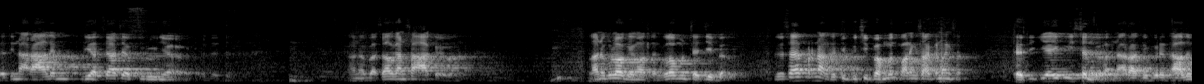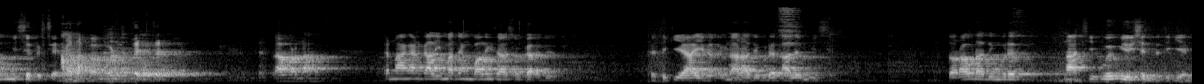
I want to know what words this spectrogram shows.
Jadi nak alim lihat saja gurunya. Anak basal kan ya, Pak. Lalu kalau nggak ngotot, kalau mau jadi Pak. Saya pernah jadi puji bangun paling saya kenang. Jadi kiai itu isen Pak, nak rati murid alim isen kerja kata bangun. Saya pernah kenangan kalimat yang paling saya suka itu. Jadi kiai, nak rati murid alim isen. Seorang rati murid naji, gue isen jadi kiai.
